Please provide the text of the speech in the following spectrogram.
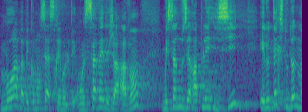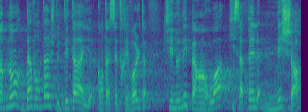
Moab avait commencé à se révolter. On le savait déjà avant, mais ça nous est rappelé ici. Et le texte nous donne maintenant davantage de détails quant à cette révolte qui est menée par un roi qui s'appelle Mécha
